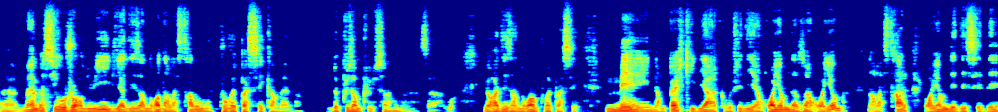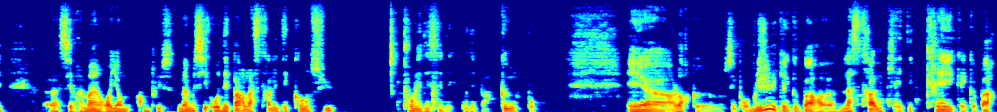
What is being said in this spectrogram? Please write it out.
Euh, même si aujourd'hui, il y a des endroits dans l'astral où vous pourrez passer quand même. De plus en plus. Hein, il y aura des endroits où vous pourrez passer. Mais il n'empêche qu'il y a, comme j'ai dit, un royaume dans un royaume, dans l'astral, le royaume des décédés. Euh, c'est vraiment un royaume en plus. Même si au départ, l'astral était conçu pour les décédés, au départ, que pour et euh, alors que c'est pas obligé quelque part, euh, l'astral qui a été créé quelque part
